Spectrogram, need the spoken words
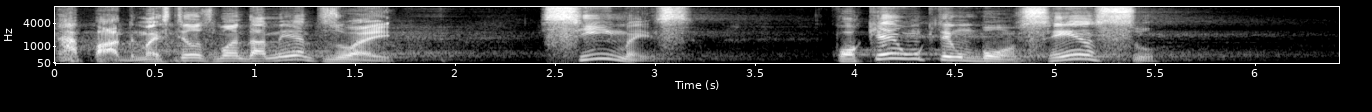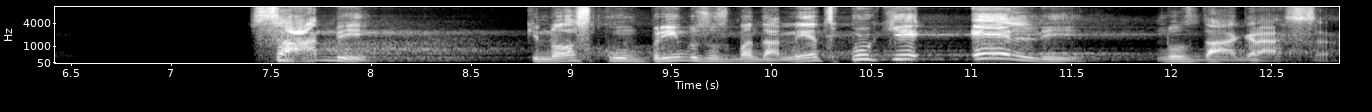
Ah, padre, mas tem os mandamentos, uai. Sim, mas qualquer um que tem um bom senso sabe que nós cumprimos os mandamentos porque Ele nos dá a graça.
